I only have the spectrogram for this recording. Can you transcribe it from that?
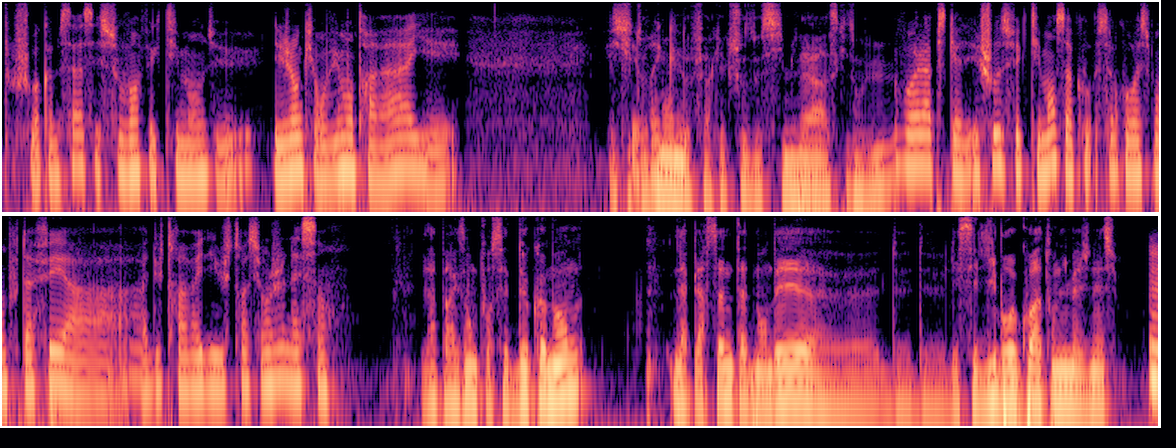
tout choix comme ça, c'est souvent effectivement du- des gens qui ont vu mon travail et. Et qui te demandent que- de faire quelque chose de similaire à ce qu'ils ont vu voilà, parce qu'il y a des choses, effectivement, ça, co- ça correspond tout à fait à, à du travail d'illustration jeunesse. hein. Là, par exemple, pour ces deux commandes, la personne t'a demandé euh, de, de laisser libre cours à ton imagination Mm.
